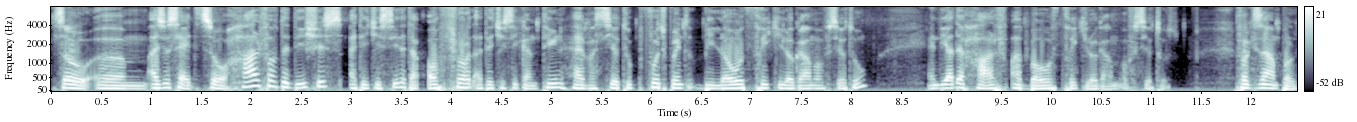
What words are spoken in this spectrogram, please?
So, um, as you said, so half of the dishes at HEC that are offered at the HEC canteen have a CO2 footprint below 3 kg of CO2 and the other half above 3 kg of CO2. For example,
